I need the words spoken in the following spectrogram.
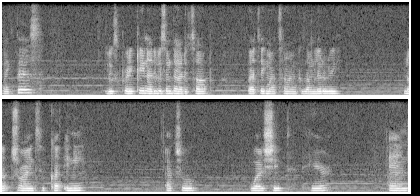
like this looks pretty clean I do the same thing at the top but I take my time because I'm literally not trying to cut any actual well shaped hair and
